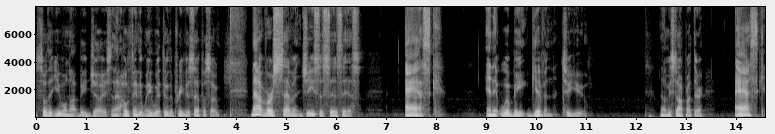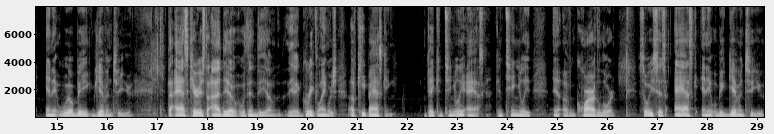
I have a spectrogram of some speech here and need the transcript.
so that you will not be judged. And that whole thing that we went through the previous episode. Now, at verse 7, Jesus says this Ask, and it will be given to you. Now, let me stop right there. Ask, and it will be given to you. The ask carries the idea within the, uh, the Greek language of keep asking. Okay, continually ask, continually of inquire of the Lord. So he says, Ask, and it will be given to you.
